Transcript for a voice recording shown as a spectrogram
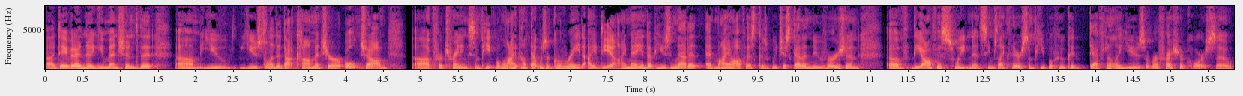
Uh, David, I know you mentioned that um, you used lynda.com at your old job uh, for training some people, and I thought that was a great idea. I may end up using that at, at my office because we just got a new version of the Office suite, and it seems like there are some people who could definitely use a refresher course. So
